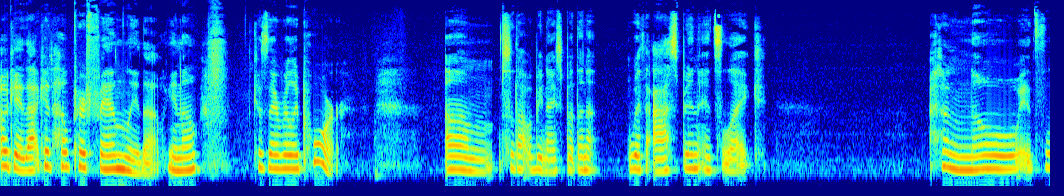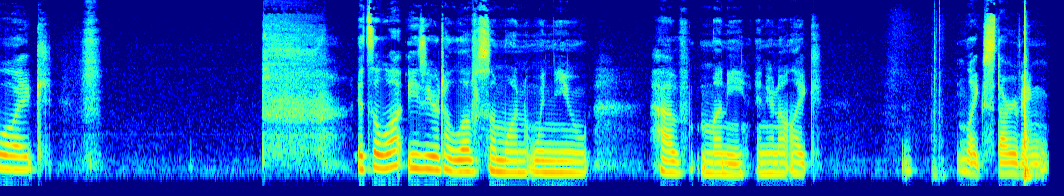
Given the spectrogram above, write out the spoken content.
okay, that could help her family though, you know? Cuz they're really poor. Um so that would be nice, but then with Aspen it's like I don't know, it's like it's a lot easier to love someone when you have money and you're not like like starving.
